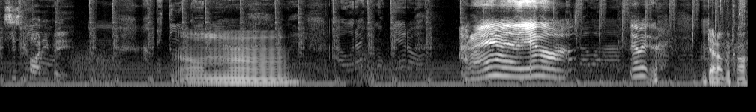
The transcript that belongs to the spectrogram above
This is Cardi B. Antes tú Oh no. ahora yo no quiero. Get out of the car.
